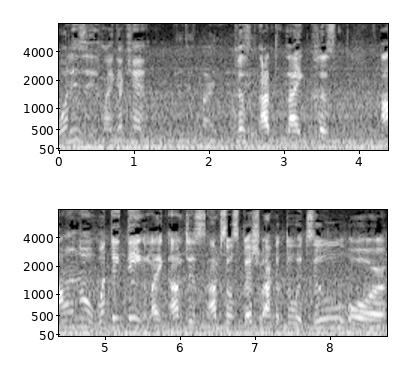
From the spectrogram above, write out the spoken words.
what is it? Like, I can't, Cause it's like, you know, cause I like, cause I don't know what they think. Like, I'm just, I'm so special. I could do it too, or,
